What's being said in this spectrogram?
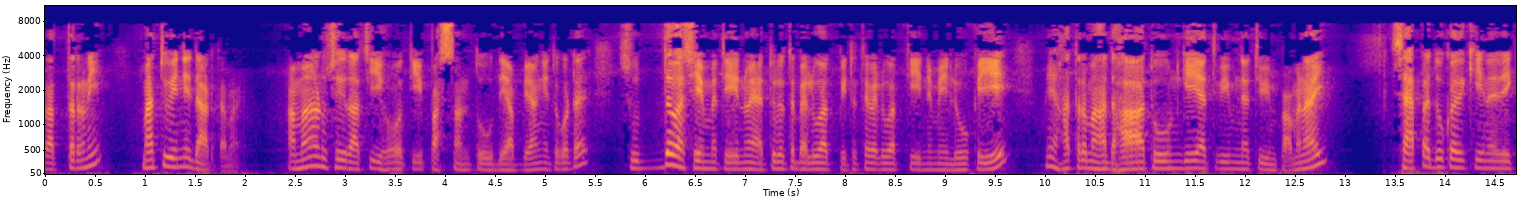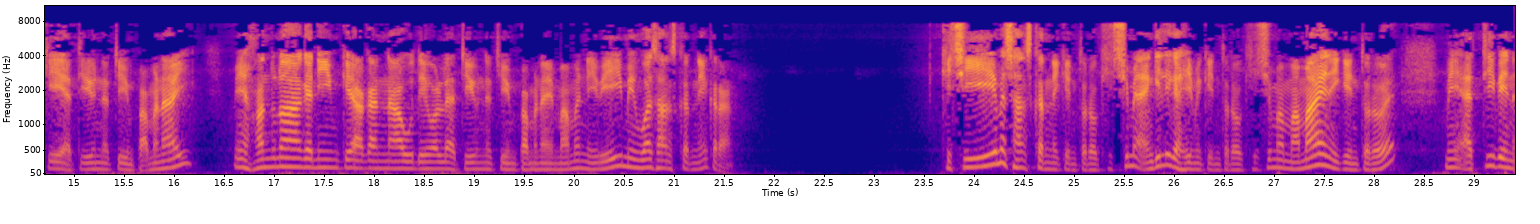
රත්තරණි මතු වෙන්නේ ඩාට තමයි. අමානුෂී රචී හෝති පස්සන්තෝ උද්‍යබ්බයන්. එතකොට සුද්ධ වශයෙන්ම තේනවා ඇතුළත බැලුවත් පිටත බැලුවත් තියෙන මේ ලෝකයේ මේ හතර මහා ධාතුන්ගේ ඇතිවීම නැතිවීම පමණයි. සැප දුක කියන දෙකේ ඇතිවීම නැතිවීම පමණයි. මේ හඳුනා ගැනීම කියා ගන්නා වූ දේවල් ඇතිවීම නැතිවීම පමණයි මම නෙවෙයි මෙවුවා සංස්කරණය කරන්නේ. කිසියම් සංස්කරණයකින් තොරව කිසිම ඇඟිලි ගැහිමකින් තොරව කිසිම මමායනකින් තොරව මේ ඇති වෙන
